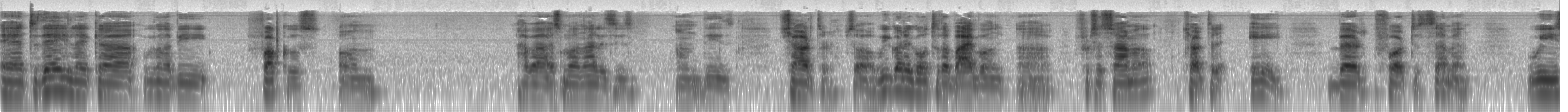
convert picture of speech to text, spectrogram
And today, like uh, we're gonna be focused on have a small analysis on this charter. So we gotta go to the Bible, uh, First Samuel chapter eight, verse four to seven we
